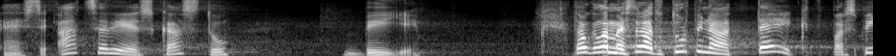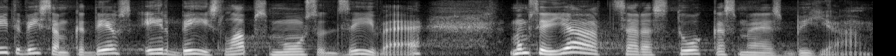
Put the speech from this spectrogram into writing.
esi, atceries, kas tu biji. Tad, lai mēs varētu turpināt teikt par spīti visam, ka Dievs ir bijis labs mūsu dzīvēm, mums ir jāatceras to, kas mēs bijām.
